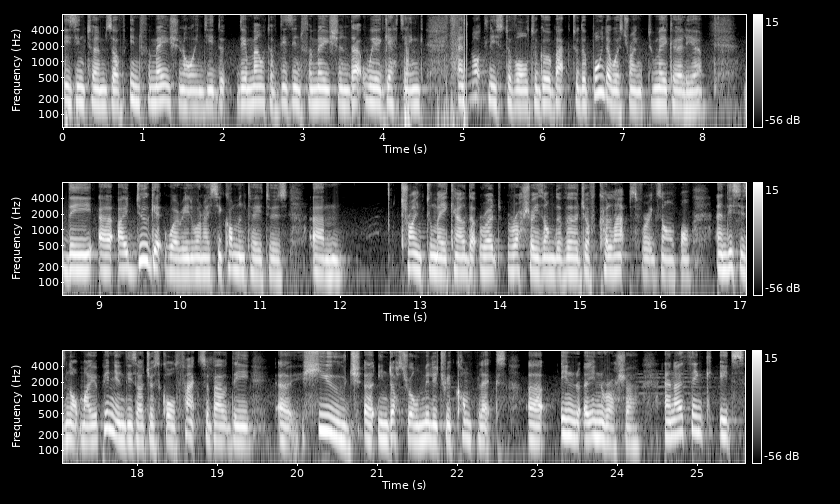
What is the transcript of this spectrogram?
is in terms of information, or indeed the, the amount of disinformation that we're getting, and not least of all, to go back to the point I was trying to make earlier, the I do get worried when I see commentators. Um, trying to make out that Ru- Russia is on the verge of collapse, for example. And this is not my opinion, these are just called facts about the uh, huge uh, industrial military complex uh, in, in Russia. And I think it's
